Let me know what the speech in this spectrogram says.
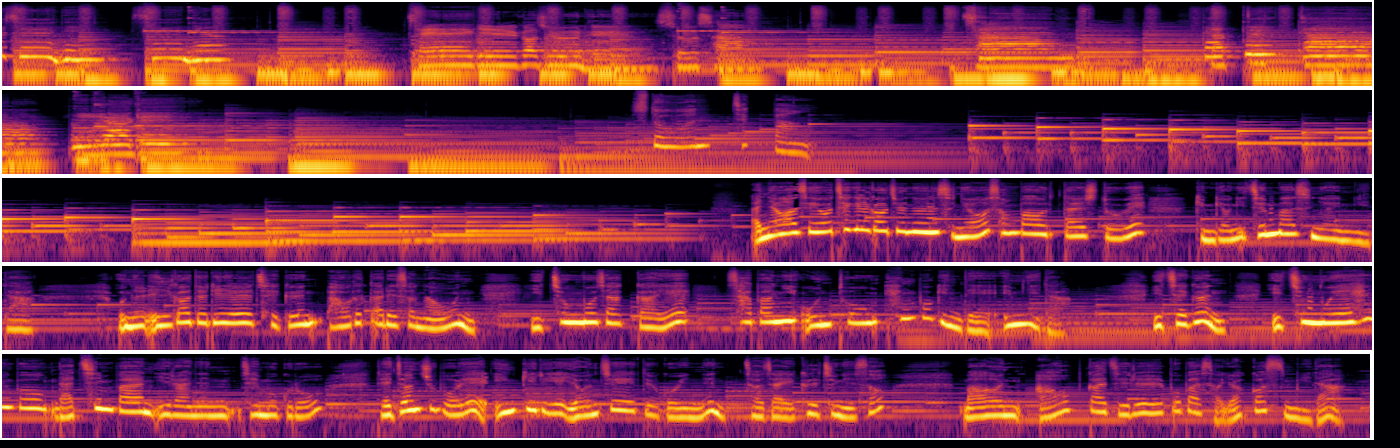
읽어주는 수녀. 책 읽어주는 수사 안녕하세요. 책 읽어주는 수녀 성바오르딸 수도의 김경희 잼마 수녀입니다. 오늘 읽어드릴 책은 바오르딸에서 나온 이충모 작가의 사방이 온통 행복인데입니다. 이 책은 이충무의 행복 나침반이라는 제목으로 대전주보에 인기리에 연재해 두고 있는 저자의 글 중에서 49가지를 뽑아서 엮었습니다.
